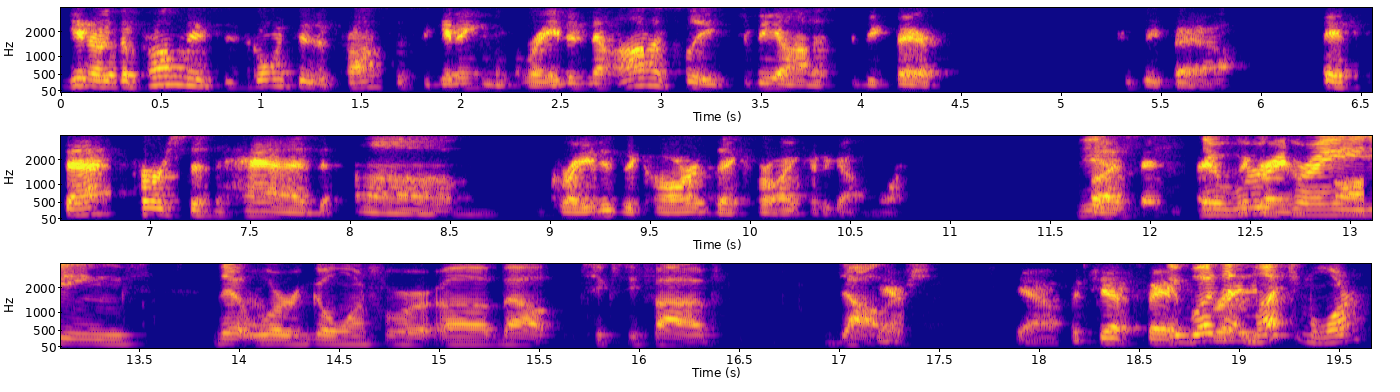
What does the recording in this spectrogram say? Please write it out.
you know, the problem is, is going through the process of getting them graded. Now, honestly, to be honest, to be fair, to be fair, if that person had um, graded the card, they probably could have got more. Yes. But There were cost- gradings that were going for uh, about $65. Yeah, but Jeff, It wasn't graded- much more.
